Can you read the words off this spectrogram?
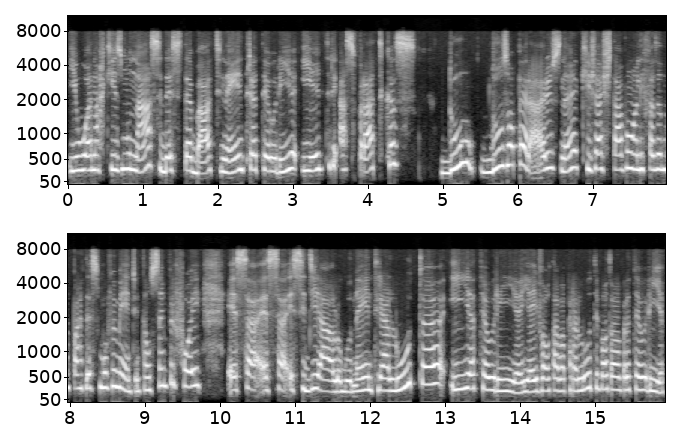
e o anarquismo nasce desse debate né, entre a teoria e entre as práticas do, dos operários, né, que já estavam ali fazendo parte desse movimento. Então sempre foi essa, essa, esse diálogo, né, entre a luta e a teoria. E aí voltava para a luta e voltava para a teoria.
